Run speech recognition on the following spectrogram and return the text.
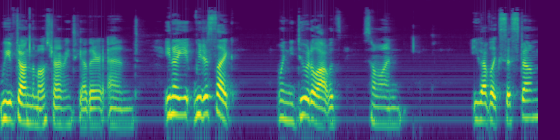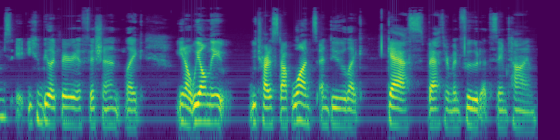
we've done the most driving together, and you know, you, we just like when you do it a lot with someone, you have like systems. You can be like very efficient. Like, you know, we only we try to stop once and do like gas, bathroom, and food at the same time.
